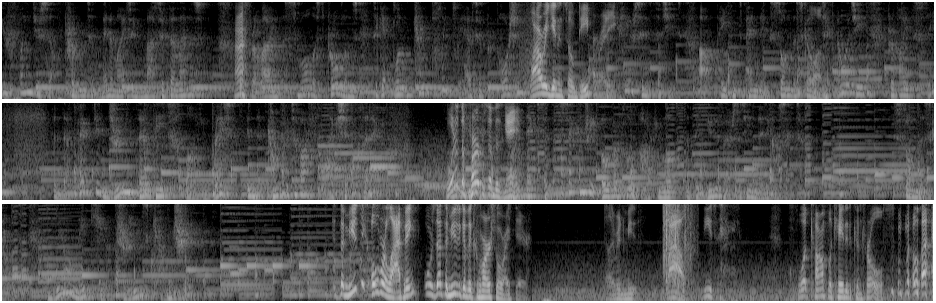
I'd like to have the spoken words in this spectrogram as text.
you find yourself prone to minimizing massive dilemmas? Huh? Or allowing the smallest problems to get blown completely out of proportion? Why are we getting so deep At already? the Pierce Institute, our patent-pending Hold technology provides safe and effective dream therapy while you rest in the comfort of our flagship clinic. What is the purpose of this game? Right next to the secondary overflow parking lot at the University Medical Center. Make your dreams come true. Is the music overlapping, or is that the music of the commercial right there? Elevator music. Wow, these. what complicated controls?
